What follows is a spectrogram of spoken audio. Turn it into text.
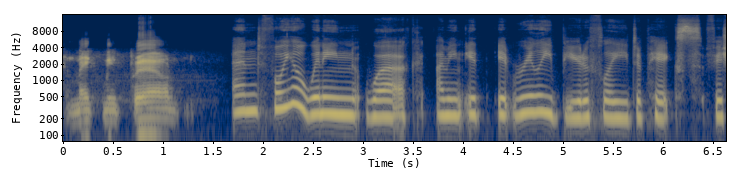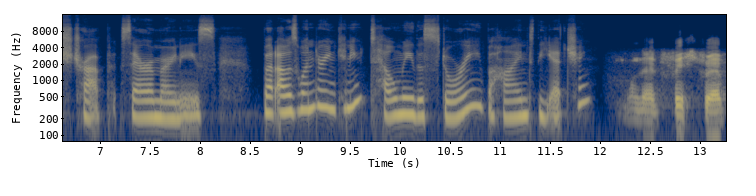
and make me proud. And for your winning work, I mean, it, it really beautifully depicts fish trap ceremonies. But I was wondering, can you tell me the story behind the etching? Well, that fish trap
